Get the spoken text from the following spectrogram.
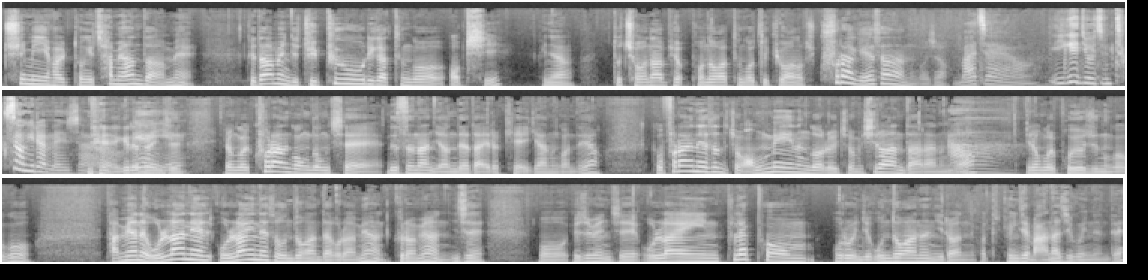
취미 활동에 참여한 다음에 그 다음에 이제 뒤풀이 같은 거 없이 그냥 또 전화 번호 같은 것도 교환 없이 쿨하게 해산하는 거죠. 맞아요. 이게 요즘 특성이라면서요. 네, 그래서 예, 이제 예. 이런 걸 쿨한 공동체, 느슨한 연대다 이렇게 얘기하는 건데요. 그 오프라인에서는 좀 얽매이는 거를 좀 싫어한다라는 거 아. 이런 걸 보여주는 거고 반면에 온라인에 온라인에서 운동한다 그러면 그러면 이제 뭐 요즘에 이제 온라인 플랫폼으로 이제 운동하는 이런 것들이 굉장히 많아지고 있는데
